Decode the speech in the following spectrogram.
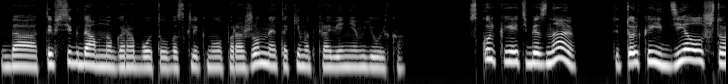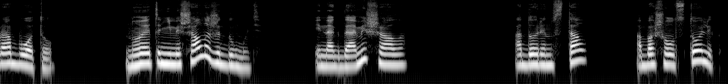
«Да, ты всегда много работал», — воскликнула пораженная таким откровением Юлька. «Сколько я тебя знаю, ты только и делал, что работал. Но это не мешало же думать? Иногда мешало. А Дорин встал, обошел столик,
